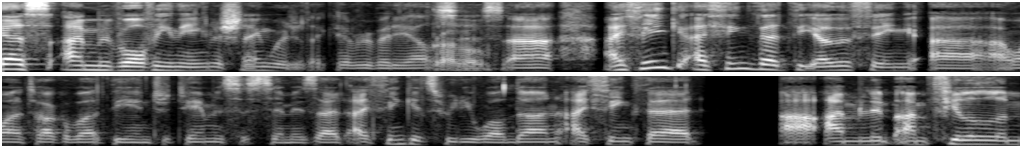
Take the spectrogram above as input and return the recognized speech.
yes, I'm evolving the English language like everybody else Bravo. is. Uh, I think I think that the other thing uh, I want to talk about the entertainment system is that I think it's really well done. I think that uh, I'm lim- I'm feeling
